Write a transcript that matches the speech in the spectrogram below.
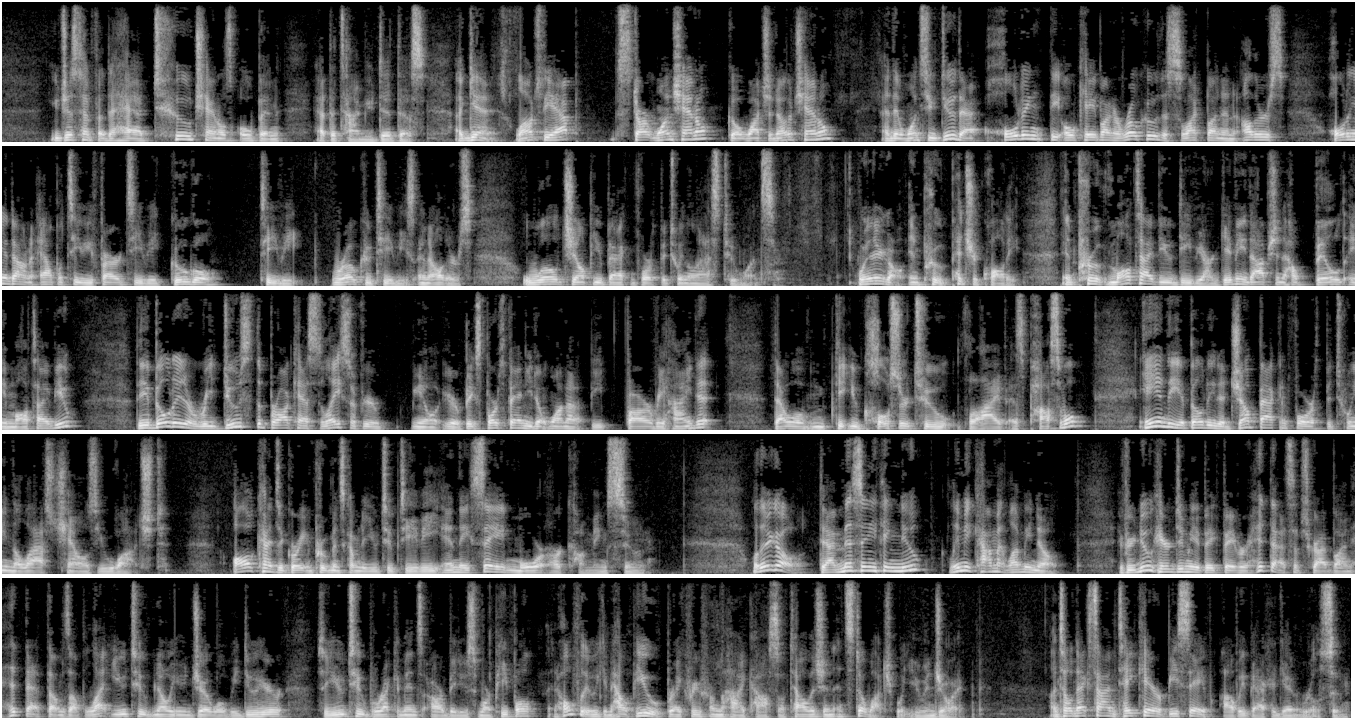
You just have to have two channels open at the time you did this. Again, launch the app, start one channel, go watch another channel, and then once you do that, holding the OK button on Roku, the select button and others holding it down Apple TV, Fire TV, Google TV, Roku TVs, and others will jump you back and forth between the last two ones. Well, there you go. Improved picture quality, improved multi-view DVR, giving you the option to help build a multi-view. The ability to reduce the broadcast delay. So if you're, you know, you're a big sports fan, you don't want to be far behind it. That will get you closer to live as possible. And the ability to jump back and forth between the last channels you watched. All kinds of great improvements coming to YouTube TV, and they say more are coming soon. Well, there you go. Did I miss anything new? Leave me a comment, let me know. If you're new here, do me a big favor, hit that subscribe button, hit that thumbs up, let YouTube know you enjoy what we do here so YouTube recommends our videos to more people, and hopefully we can help you break free from the high cost of television and still watch what you enjoy. Until next time, take care, be safe. I'll be back again real soon.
